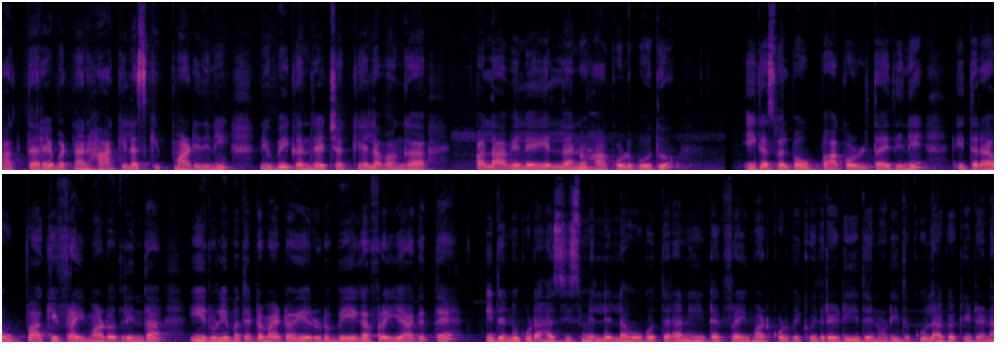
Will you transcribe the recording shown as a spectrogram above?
ಹಾಕ್ತಾರೆ ಬಟ್ ನಾನು ಹಾಕಿಲ್ಲ ಸ್ಕಿಪ್ ಮಾಡಿದ್ದೀನಿ ನೀವು ಬೇಕಂದರೆ ಚಕ್ಕೆ, ಲವಂಗ, ಪಲಾವ್, ಎಲೆ ಎಲ್ಲನೂ ಹಾಕ್ಕೊಳ್ಬೋದು ಈಗ ಸ್ವಲ್ಪ ಉಪ್ಪು ಹಾಕ್ಕೊಳ್ತಾ ಇದ್ದೀನಿ. ಈ ಥರ ಉಪ್ಪು ಹಾಕಿ ಫ್ರೈ ಮಾಡೋದ್ರಿಂದ ಈರುಳ್ಳಿ ಮತ್ತು ಟೊಮ್ಯಾಟೊ ಎರಡು ಬೇಗ ಫ್ರೈ ಆಗುತ್ತೆ. ಇದನ್ನು ಕೂಡ ಹಸಿ ಸ್ಮೆಲ್ಲೆಲ್ಲ ಹೋಗೋ ಥರ ನೀಟಾಗಿ ಫ್ರೈ ಮಾಡ್ಕೊಳ್ಬೇಕು. ಇದು ರೆಡಿ ಇದೆ ನೋಡಿ, ಇದು ಕೂಲ್ ಹಾಕೋಕೆ ಇಡೋಣ.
